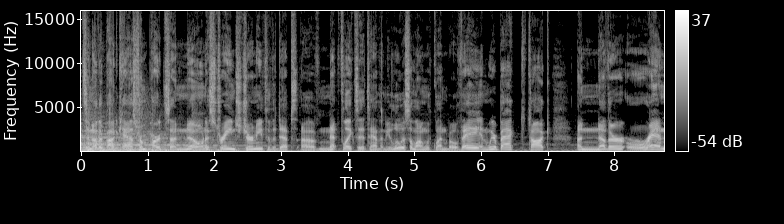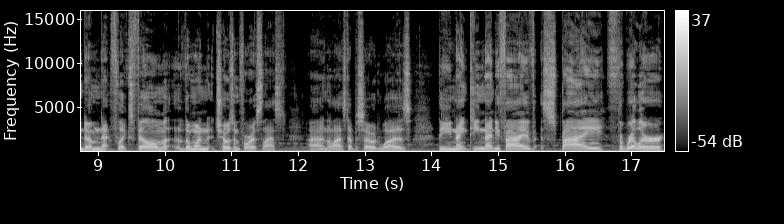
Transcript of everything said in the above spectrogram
It's another podcast from Parts Unknown, a strange journey through the depths of Netflix. It's Anthony Lewis along with Glenn Beauvais, and we're back to talk another random Netflix film. The one chosen for us last uh, in the last episode was the 1995 spy thriller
